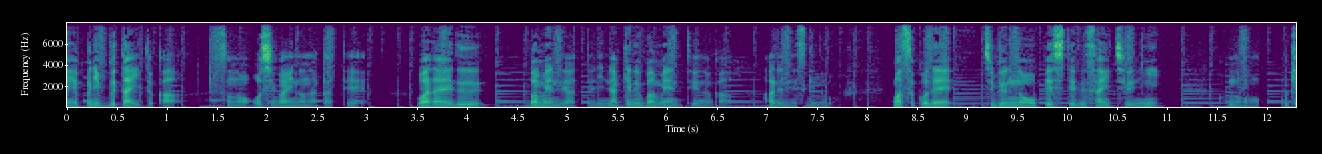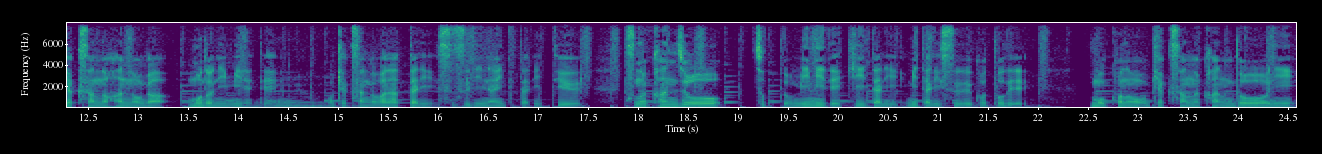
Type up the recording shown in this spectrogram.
あ、やっぱり舞台とかそのお芝居の中って笑える場面であったり、泣ける場面っていうのがあるんですけど、まあ、そこで自分のオペしてる最中にこのお客さんの反応がもろに見れて、お客さんが笑ったりすすり泣いてたりっていうその感情をちょっと耳で聞いたり見たりすることでもうこのお客さんの感動に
